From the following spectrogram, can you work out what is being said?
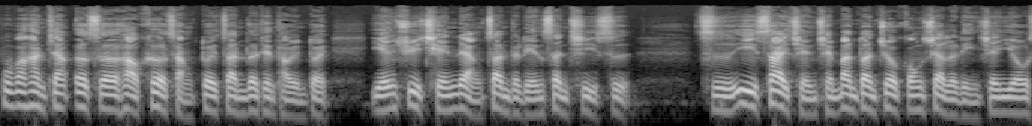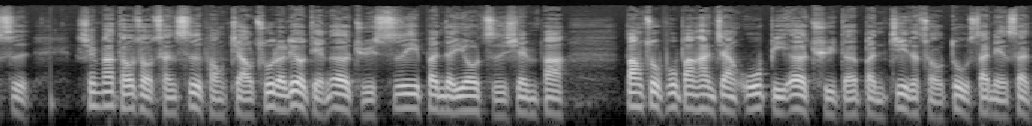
富邦悍将二十二号客场对战乐天桃园队，延续前两战的连胜气势。此役赛前前半段就攻下了领先优势，先发投手陈世鹏缴出了六点二局失一分的优质先发。帮助富邦悍将五比二取得本季的首度三连胜。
